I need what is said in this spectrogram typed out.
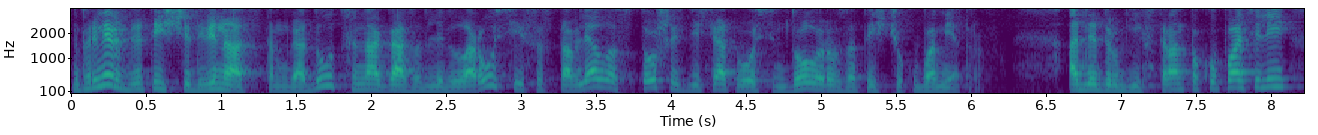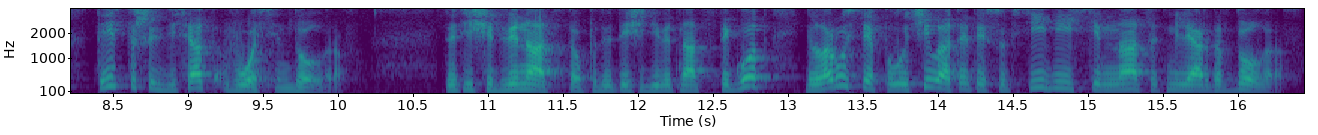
Например, в 2012 году цена газа для Белоруссии составляла 168 долларов за тысячу кубометров, а для других стран-покупателей 368 долларов. С 2012 по 2019 год Белоруссия получила от этой субсидии 17 миллиардов долларов –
